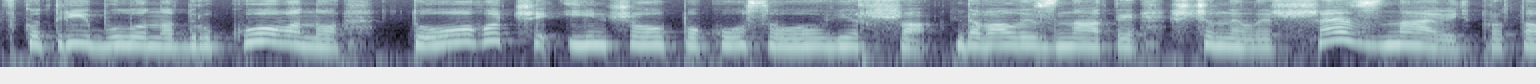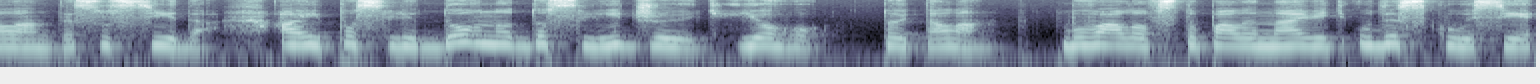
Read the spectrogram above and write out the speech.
в котрій було надруковано того чи іншого покосового вірша. Давали знати, що не лише знають про таланти сусіда, а й послідовно досліджують його, той талант. Бувало, вступали навіть у дискусії,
